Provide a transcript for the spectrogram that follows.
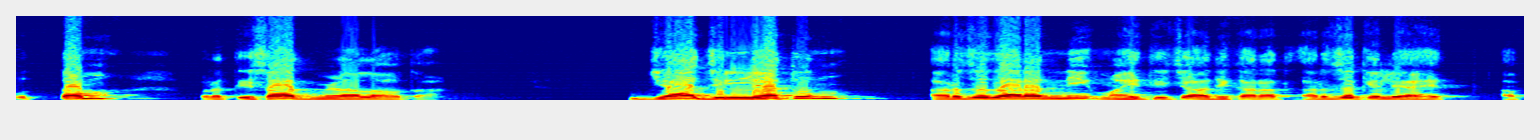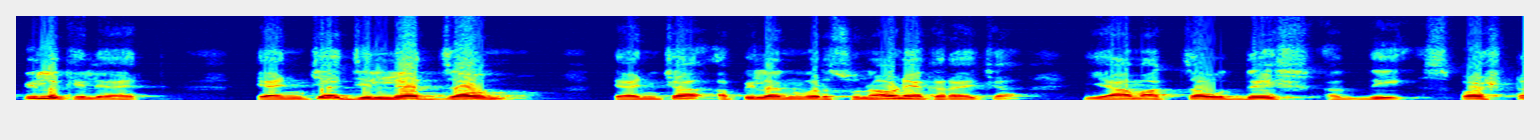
उत्तम प्रतिसाद मिळाला होता. ज्या जिल्ह्यातून अर्जदारांनी माहितीच्या अधिकारात अर्ज केले आहेत अपील केले आहेत त्यांच्या जिल्ह्यात जाऊन त्यांच्या अपिलांवर सुनावण्या करायच्या यामागचा उद्देश अगदी स्पष्ट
